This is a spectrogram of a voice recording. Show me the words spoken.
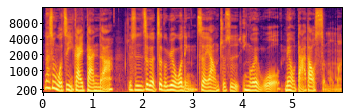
那是我自己该担的啊。就是这个这个月我领这样，就是因为我没有达到什么嘛。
